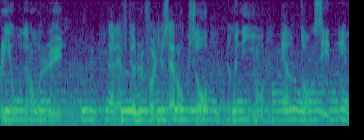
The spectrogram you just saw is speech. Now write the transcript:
3 Oden Årryd. Därefter följer sen också nummer 9 Elton Sidney.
